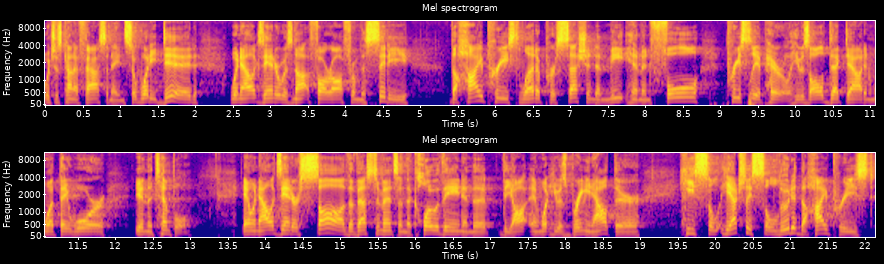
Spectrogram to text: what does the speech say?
which is kind of fascinating. So, what he did when Alexander was not far off from the city, the high priest led a procession to meet him in full priestly apparel. He was all decked out in what they wore in the temple. And when Alexander saw the vestments and the clothing and, the, the, and what he was bringing out there, he, he actually saluted the high priest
